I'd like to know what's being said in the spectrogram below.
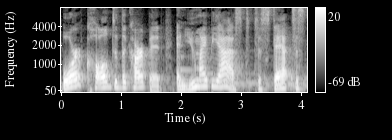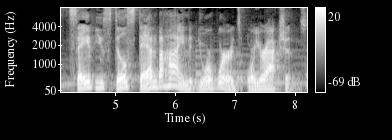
or called to the carpet, and you might be asked to, sta- to say if you still stand behind your words or your actions.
